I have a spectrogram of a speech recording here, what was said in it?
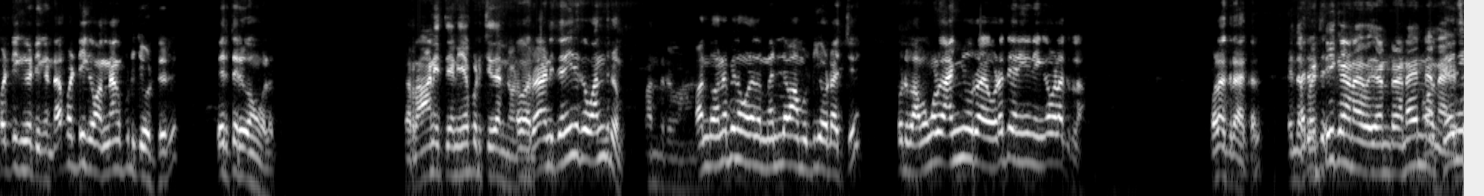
பட்டிக்கு கேட்டீங்கன்னா பட்டிக்கு வந்து நாங்க பிடிச்சி விட்டுட்டு பேர் தருவோம் உங்களுக்கு. ராணி தேனியா பிடிச்சி தான் ராணி தேனி இதுக்கு வந்துடும் வந்துடுவான் வந்த உடனே போய் உங்களுக்கு மெல்லவா முட்டியை உடைச்சு போடுவோம் உங்களுக்கு அஞ்சூறு ரூபாயோட தேனி நீங்க வளர்க்கலாம். வளர்க்குறாக்கள் இந்த பெட்டிக்கான என்றானா என்ன தேனி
